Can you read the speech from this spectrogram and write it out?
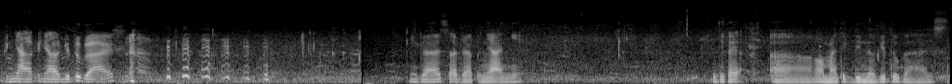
kenyal-kenyal gitu guys. Ini guys ada penyanyi jadi kayak eh, romantic dinner gitu guys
